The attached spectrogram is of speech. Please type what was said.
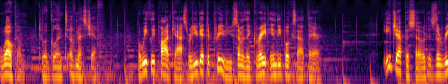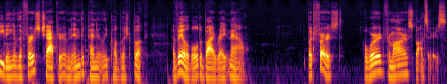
Welcome to A Glint of Mischief, a weekly podcast where you get to preview some of the great indie books out there. Each episode is the reading of the first chapter of an independently published book, available to buy right now. But first, a word from our sponsors.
